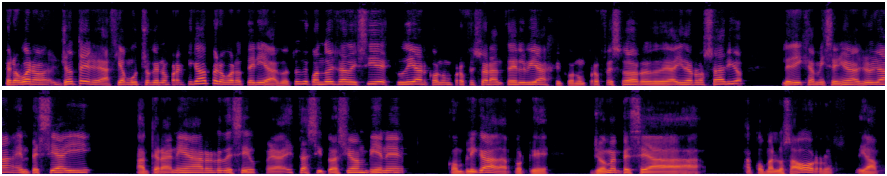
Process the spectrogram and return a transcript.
pero... bueno, yo te, hacía mucho que no practicaba, pero bueno, tenía algo. Entonces, cuando ella decide estudiar con un profesor antes del viaje, con un profesor de ahí de Rosario, le dije a mi señora, yo ya empecé ahí a cranear, decir, mira, esta situación viene complicada, porque yo me empecé a, a comer los ahorros, digamos.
